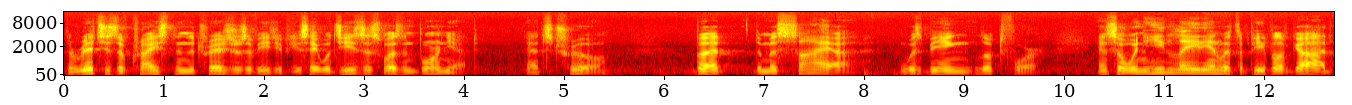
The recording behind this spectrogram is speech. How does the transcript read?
the riches of Christ than the treasures of Egypt. You say, well, Jesus wasn't born yet. That's true. But the Messiah was being looked for. And so when he laid in with the people of God,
